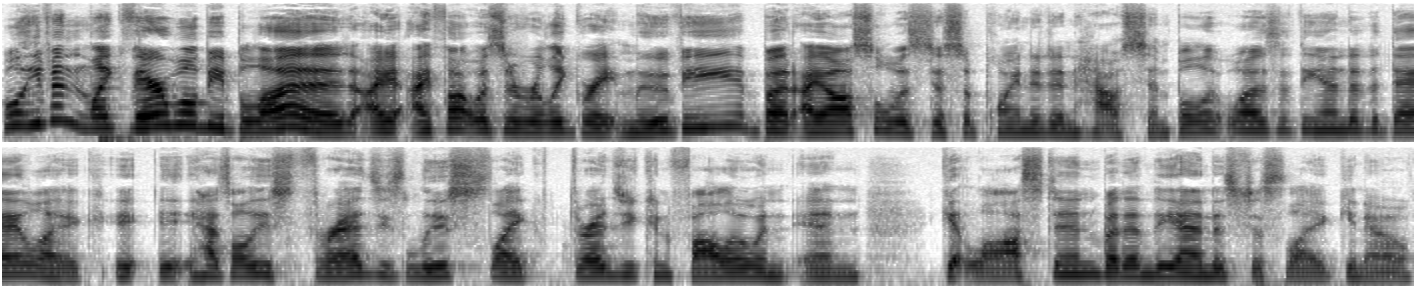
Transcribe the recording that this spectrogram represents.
Well, even like There Will Be Blood, I, I thought was a really great movie, but I also was disappointed in how simple it was at the end of the day. Like it, it has all these threads, these loose like threads you can follow and, and get lost in, but in the end it's just like, you know,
